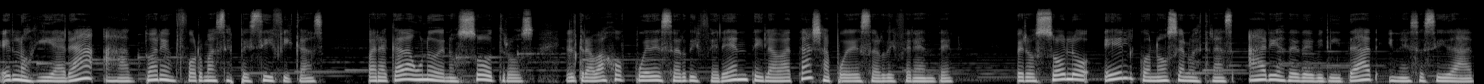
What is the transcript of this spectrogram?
Él nos guiará a actuar en formas específicas. Para cada uno de nosotros, el trabajo puede ser diferente y la batalla puede ser diferente, pero solo Él conoce nuestras áreas de debilidad y necesidad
